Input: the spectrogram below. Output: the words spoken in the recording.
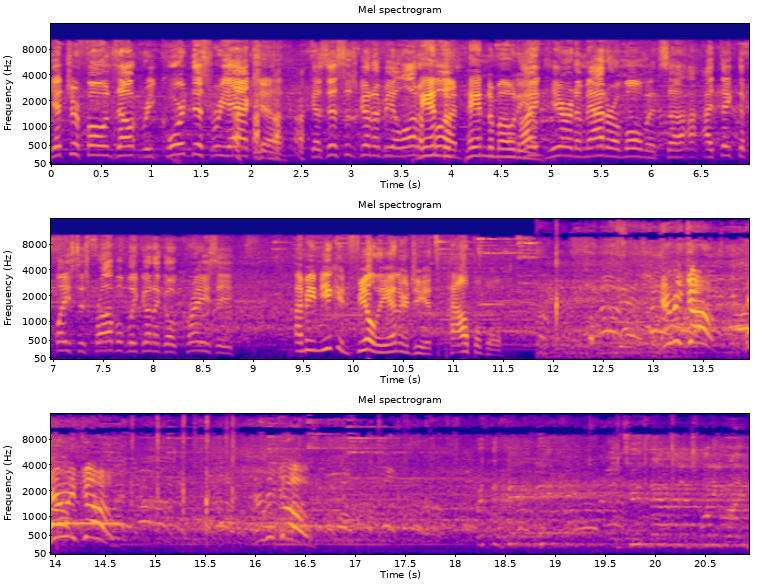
Get your phones out, record this reaction because this is going to be a lot of Pandem- fun. pandemonium. Right here in a matter of moments. Uh, I I think the place is probably going to go crazy. I mean, you can feel the energy. It's palpable. Here we go. Here we go. We go. With the fifth pick the 2021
